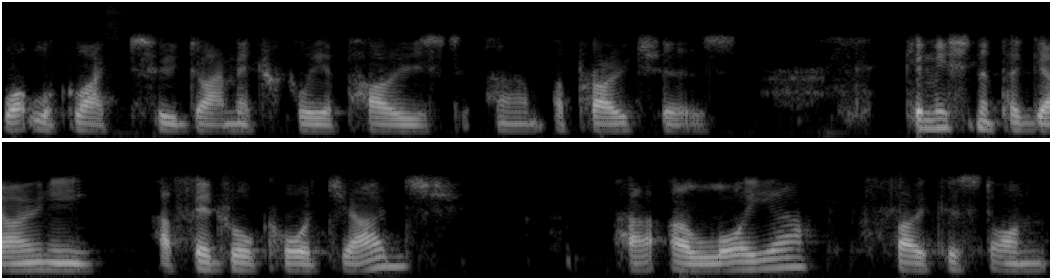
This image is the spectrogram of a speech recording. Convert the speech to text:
what look like two diametrically opposed um, approaches. Commissioner Pagone, a federal court judge, a lawyer focused on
